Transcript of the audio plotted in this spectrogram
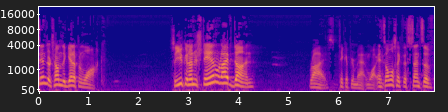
sins or tell him to get up and walk? So you can understand what I've done. Rise, take up your mat and walk. And it's almost like the sense of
